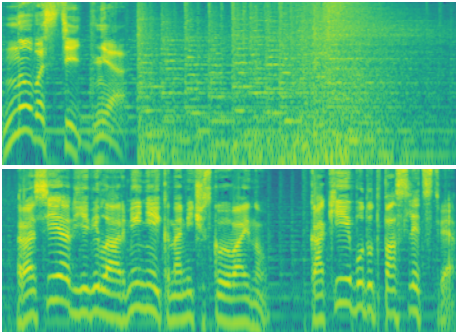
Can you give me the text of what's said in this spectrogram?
новости дня. Россия объявила Армении экономическую войну. Какие будут последствия?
